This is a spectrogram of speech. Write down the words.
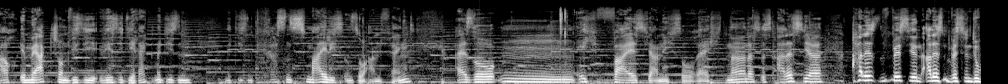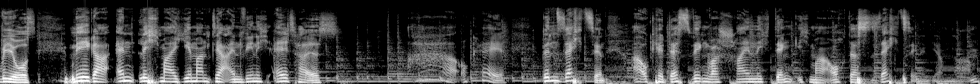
Auch, ihr merkt schon, wie sie, wie sie direkt mit diesen, mit diesen krassen Smileys und so anfängt. Also, mh, mm, ich weiß ja nicht so recht, ne? Das ist alles hier, alles ein bisschen, alles ein bisschen dubios. Mega, endlich mal jemand, der ein wenig älter ist. Ah, okay. Bin 16. Ah, okay, deswegen wahrscheinlich denke ich mal auch das 16 in ihrem Namen.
